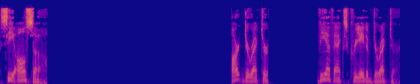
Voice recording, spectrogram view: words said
See also. Art director. VFX creative director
